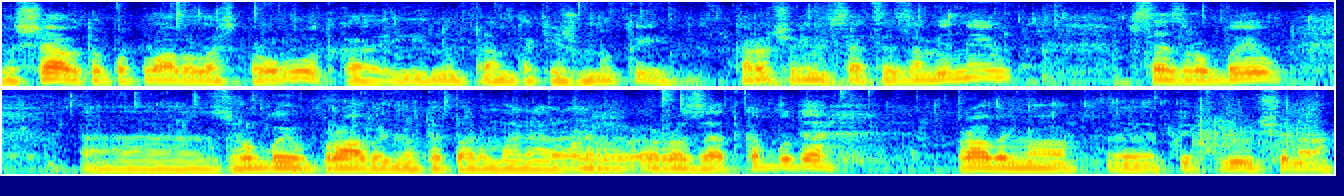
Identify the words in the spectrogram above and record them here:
Лише ото поплавилась проводка і ну прям такі жмути. Коротше, він все це замінив, все зробив. Е, зробив правильно, тепер у мене розетка буде правильно е, підключена.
